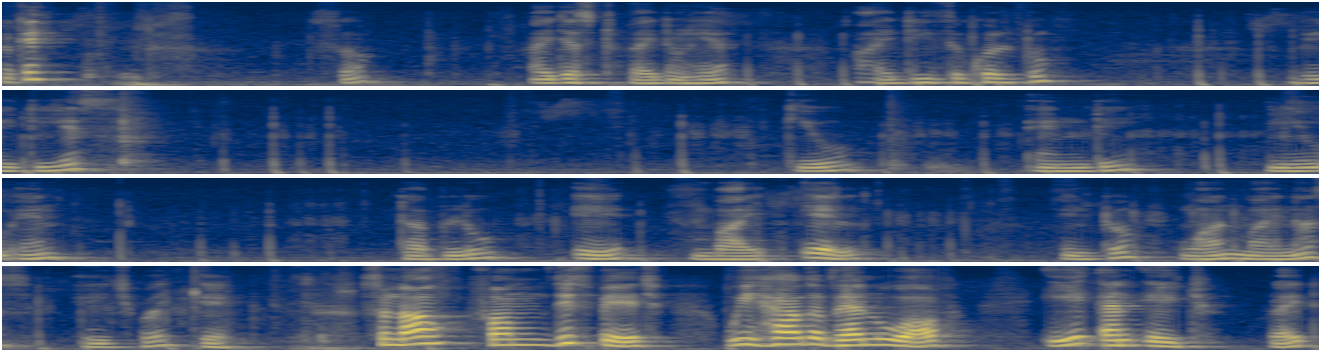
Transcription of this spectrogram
Okay? So i just write down here id is equal to vds q nd mu n w a by l into 1 minus h by a. So now from this page we have the value of a and h right.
